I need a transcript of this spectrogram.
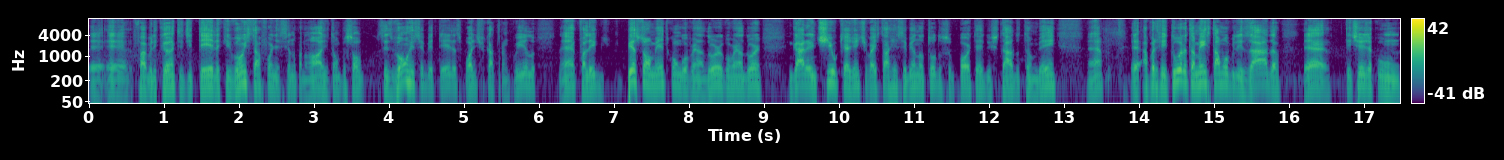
é, é, fabricantes de telha que vão estar fornecendo para nós. Então pessoal, vocês vão receber telhas, pode ficar tranquilo. Né? Falei pessoalmente com o governador, o governador garantiu que a gente vai estar recebendo todo o suporte aí do Estado também. Né? É, a Prefeitura também está mobilizada, é, seja com,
